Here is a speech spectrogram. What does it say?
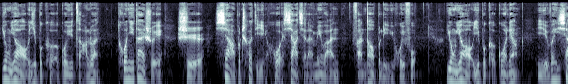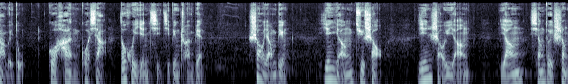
用药亦不可过于杂乱，拖泥带水使下不彻底或下起来没完，反倒不利于恢复。用药亦不可过量。以微下为度，过汗过下都会引起疾病传变。少阳病，阴阳俱少，阴少于阳，阳相对盛，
